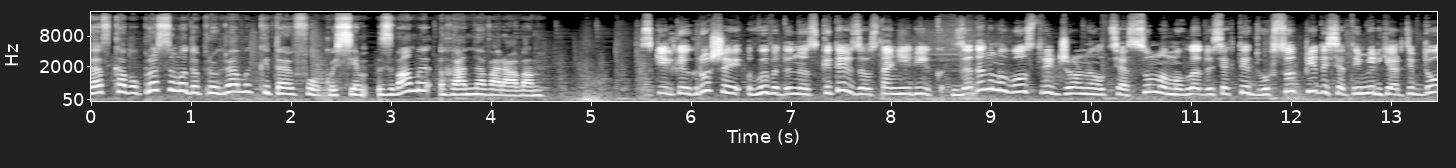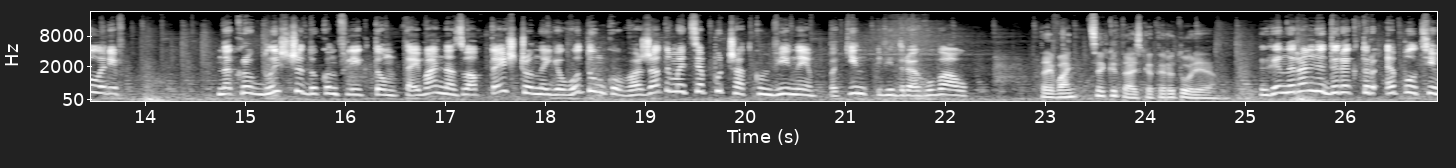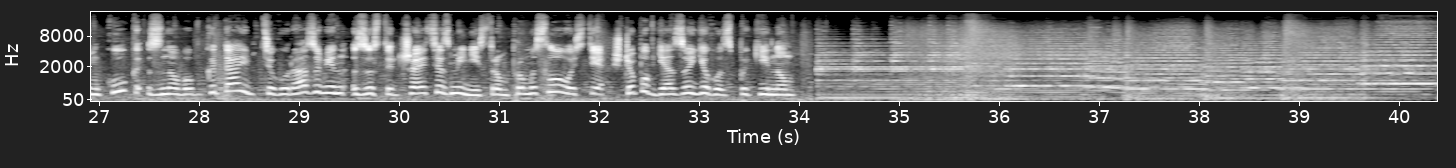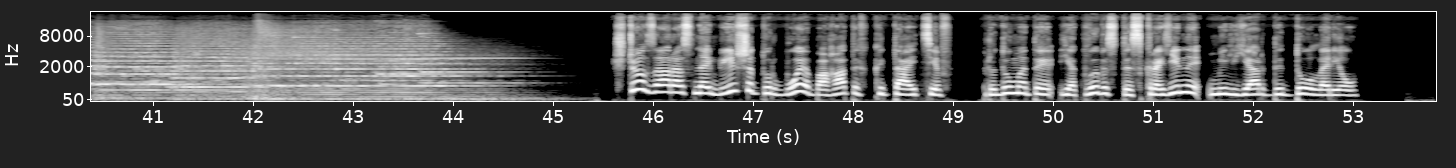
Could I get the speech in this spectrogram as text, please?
Ласкаво просимо до програми Китай у фокусі. З вами Ганна Варава. Скільки грошей виведено з Китаю за останній рік? За даними Wall Street Journal, ця сума могла досягти 250 мільярдів доларів. На крок ближче до конфлікту Тайвань назвав те, що на його думку вважатиметься початком війни. Пекін відреагував. Тайвань це китайська територія. Генеральний директор Apple Тім Кук знову в Китаї. Цього разу він зустрічається з міністром промисловості, що пов'язує його з Пекіном. Що зараз найбільше турбує багатих китайців? Придумати, як вивести з країни мільярди доларів.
